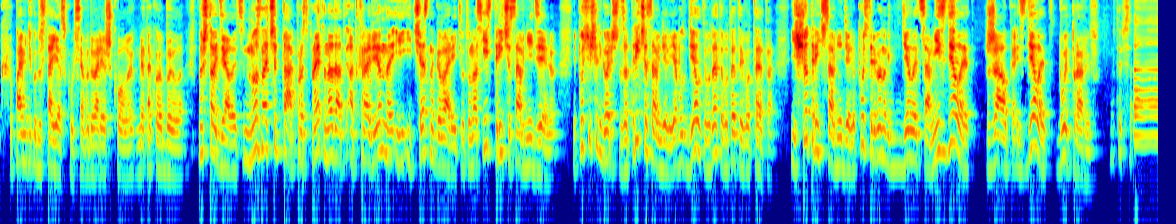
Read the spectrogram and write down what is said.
к памятнику Достоевскому у себя во дворе школы. У меня такое было. Ну, что делать? Ну, значит так, просто про это надо откровенно и, и честно говорить. Вот у нас есть три часа в неделю, и пусть учитель говорит, что за три часа в неделю я буду делать вот это, вот это и вот это. Еще три часа в неделю, пусть ребенок делает сам. Не сделает, жалко, сделает, будет прорыв. Вот и все.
